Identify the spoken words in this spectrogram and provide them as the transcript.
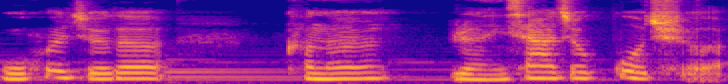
我会觉得可能忍一下就过去了。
